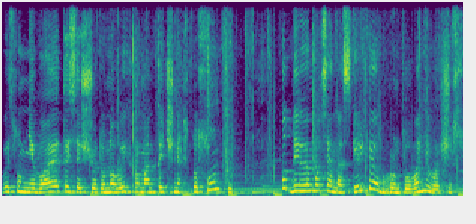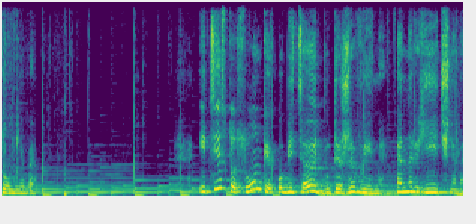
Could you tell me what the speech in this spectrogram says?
Ви сумніваєтеся щодо нових романтичних стосунків? Подивимося, наскільки обґрунтовані ваші сумніви. І ці стосунки обіцяють бути живими, енергічними,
